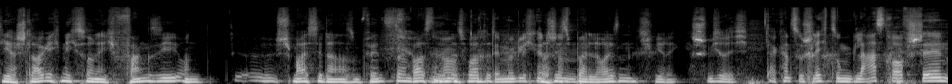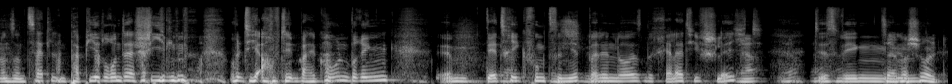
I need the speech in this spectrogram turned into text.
die erschlage ich nicht, sondern ich fange sie und äh, schmeiß sie dann aus dem Fenster im wahrsten Sinne des Wortes. Das ist bei Läusen schwierig. Schwierig. Da kannst du schlecht so ein Glas draufstellen und so einen Zettel, ein Papier drunter schieben und die auf den Balkon bringen. Ähm, der Trick funktioniert bei den Läusen relativ schlecht. Ja, ja, ja, Deswegen, Selber ähm, schuld.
